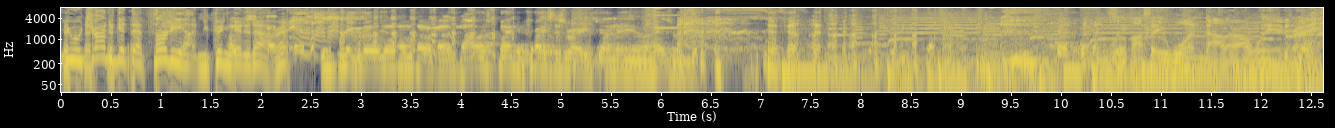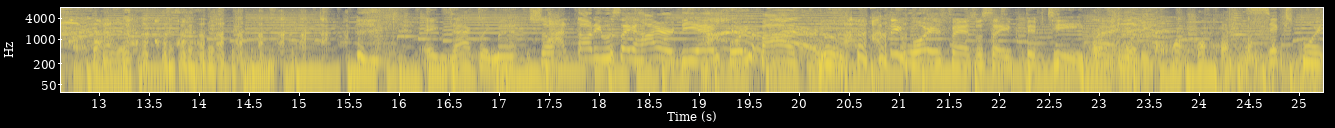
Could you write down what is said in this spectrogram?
you were trying to get that 30 out and you couldn't get it out, right? no, no, no, no. I was playing the price is right, trying to you know hedge my so if I say one dollar, I win, right? Exactly, man. So I thought he would say higher, Da forty five. I think Warriors fans would say fifteen right. Six point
